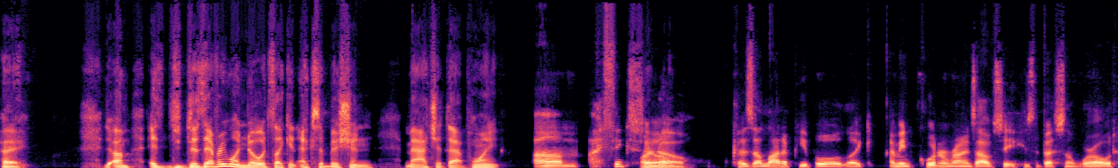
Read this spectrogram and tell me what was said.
Hey. Um, is, does everyone know it's like an exhibition match at that point? Um, I think so. Or no? Because a lot of people like, I mean, Gordon Ryan's obviously he's the best in the world.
